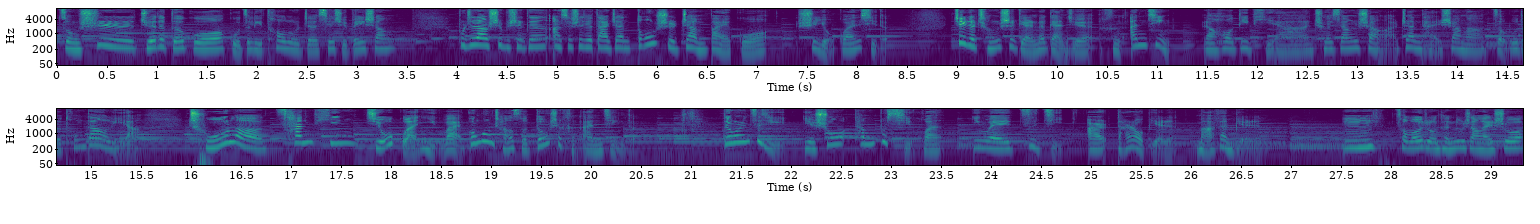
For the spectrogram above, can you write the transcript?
总是觉得德国骨子里透露着些许悲伤。不知道是不是跟二次世界大战都是战败国是有关系的。这个城市给人的感觉很安静，然后地铁啊、车厢上啊、站台上啊、走路的通道里啊，除了餐厅、酒馆以外，公共场所都是很安静的。德国人自己也说，他们不喜欢因为自己而打扰别人、麻烦别人。嗯，从某种程度上来说，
